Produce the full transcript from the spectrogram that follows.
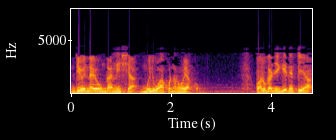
ndio inayounganisha mwili wako na roho yako. Kwa lugha nyingine pia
